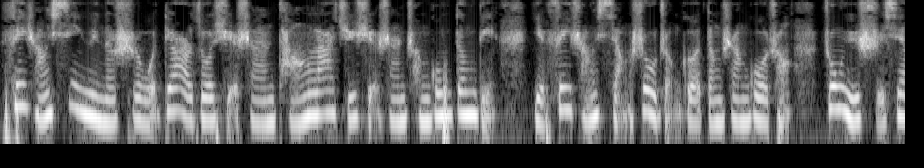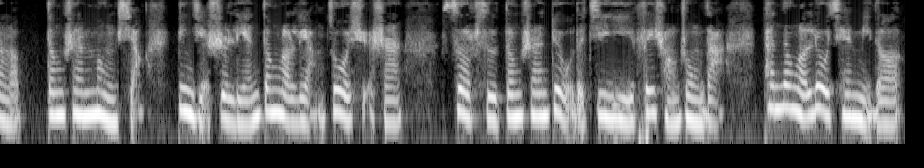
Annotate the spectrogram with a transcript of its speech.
非常幸运的是，我第二座雪山唐拉曲雪山成功登顶，也非常享受整个登山过程，终于实现了。登山梦想，并且是连登了两座雪山。这次登山对我的记忆非常重大。攀登了六千米的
